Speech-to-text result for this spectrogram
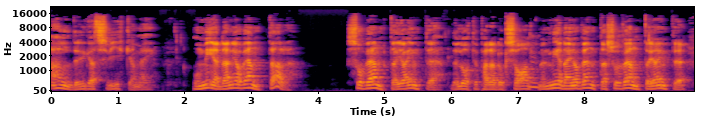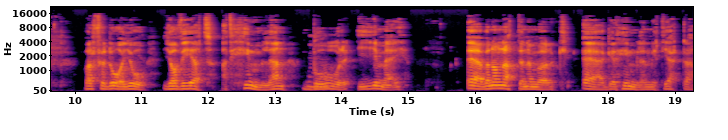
aldrig att svika mig. Och medan jag väntar så väntar jag inte. Det låter paradoxalt, Mm. men medan jag väntar så väntar jag inte. Varför då? Jo, jag vet att himlen bor i mig. Även om natten är mörk äger himlen mitt hjärta.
